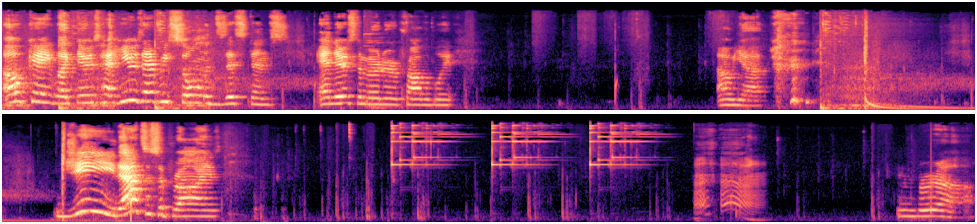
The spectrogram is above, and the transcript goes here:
not. Okay, like there's here's every soul in existence, and there's the murderer probably. Oh yeah. Gee, that's a surprise. Uh-huh. Bruh.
